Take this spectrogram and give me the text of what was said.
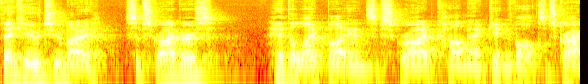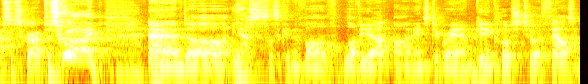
thank you to my subscribers hit the like button, subscribe, comment, get involved, subscribe, subscribe, subscribe. And uh, yes, let's get involved. Love you on Instagram, getting close to a thousand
